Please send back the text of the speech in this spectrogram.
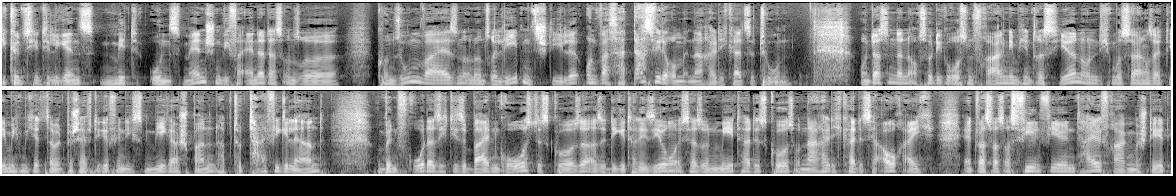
die künstliche Intelligenz mit uns Menschen? Wie verändert das unsere Konsumweisen und unsere Lebensstile? Und was hat das wiederum mit Nachhaltigkeit zu tun? Und das sind dann auch so die großen Fragen, die mich interessieren. Und ich muss sagen, seitdem ich mich jetzt damit beschäftige, finde ich es mega spannend, habe total viel gelernt und bin froh, dass ich diese beiden Großdiskurse, also Digitalisierung ist ja so ein Metadiskurs und Nachhaltigkeit ist ja auch eigentlich etwas, was aus vielen, vielen Teilfragen besteht,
